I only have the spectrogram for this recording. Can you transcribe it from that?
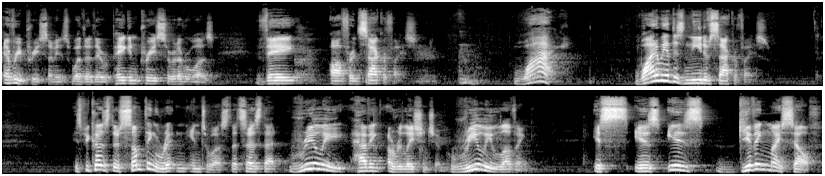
every priest, I mean, it's whether they were pagan priests or whatever it was, they offered sacrifice. Why? Why do we have this need of sacrifice? It's because there's something written into us that says that really having a relationship, really loving, is, is, is giving myself,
